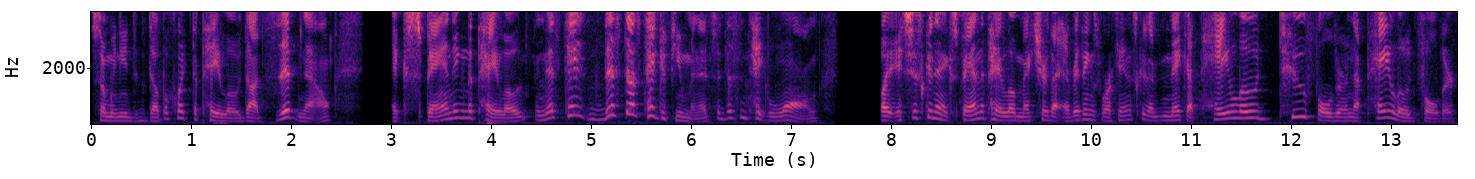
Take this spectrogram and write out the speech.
So we need to double click the payload.zip now, expanding the payload. And this this does take a few minutes. It doesn't take long, but it's just going to expand the payload, make sure that everything's working. It's going to make a payload 2 folder and a payload folder.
